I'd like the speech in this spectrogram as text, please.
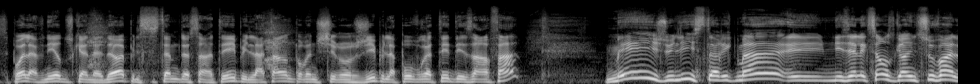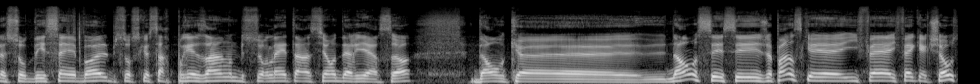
c'est pas l'avenir du Canada, puis le système de santé, puis l'attente pour une chirurgie, puis la pauvreté des enfants. Mais, Julie, historiquement, les élections se gagnent souvent sur des symboles, puis sur ce que ça représente, puis sur l'intention derrière ça. Donc, euh, non, c'est, je pense qu'il fait, il fait quelque chose.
